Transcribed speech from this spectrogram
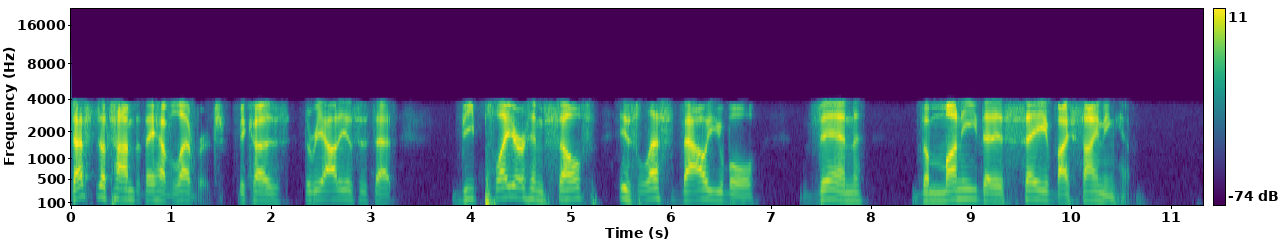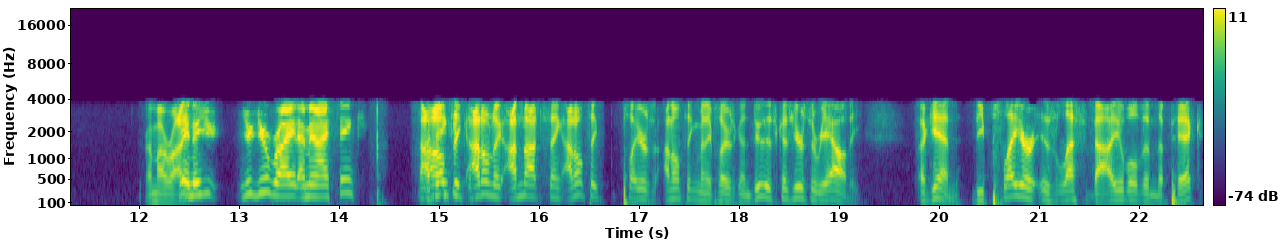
That's the time that they have leverage because the reality is is that the player himself is less valuable than the money that is saved by signing him. Am I right? Yeah, no, you, you're, you're right. I mean, I think I, I don't think- think I don't. I'm not saying I don't think players. I don't think many players are going to do this because here's the reality. Again, the player is less valuable than the pick.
